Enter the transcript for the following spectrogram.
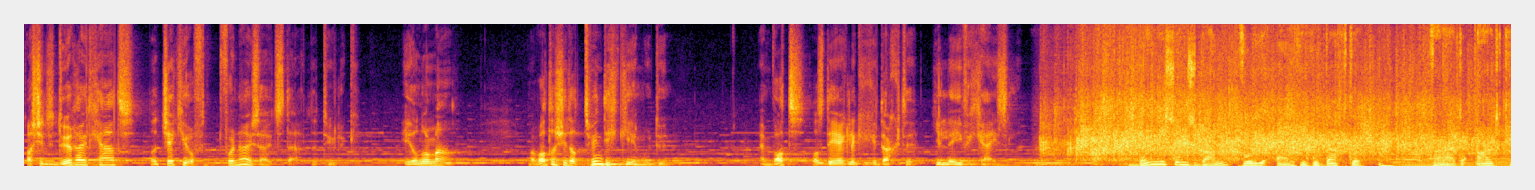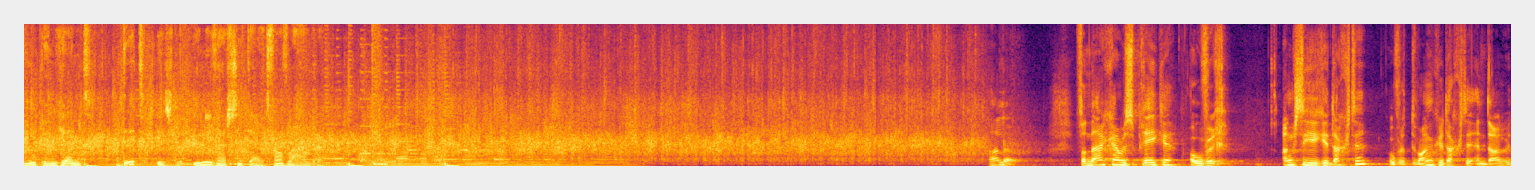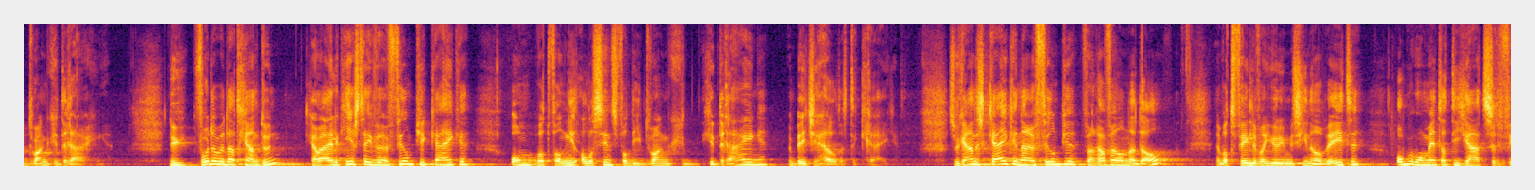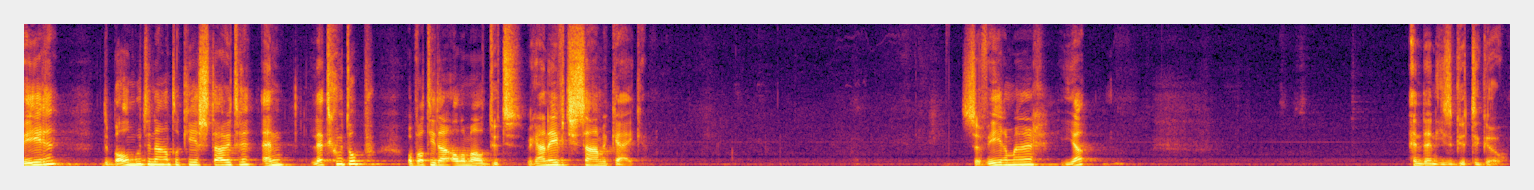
Als je de deur uitgaat, dan check je of het fornuis uitstaat natuurlijk. Heel normaal. Maar wat als je dat twintig keer moet doen? En wat als dergelijke gedachten je leven gijzelen? Ben je soms bang voor je eigen gedachten? Vanuit de Artcube in Gent. Dit is de Universiteit van Vlaanderen. Hallo. Vandaag gaan we spreken over angstige gedachten, over dwanggedachten en dwanggedragingen. Nu, voordat we dat gaan doen, gaan we eigenlijk eerst even een filmpje kijken om wat van alleszins van die dwanggedragingen een beetje helder te krijgen. Dus we gaan eens kijken naar een filmpje van Rafael Nadal. En wat velen van jullie misschien al weten, op het moment dat hij gaat serveren, de bal moet een aantal keer stuiteren en let goed op op wat hij daar allemaal doet. We gaan eventjes samen kijken. Serveren maar, ja. En then he's good to go.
